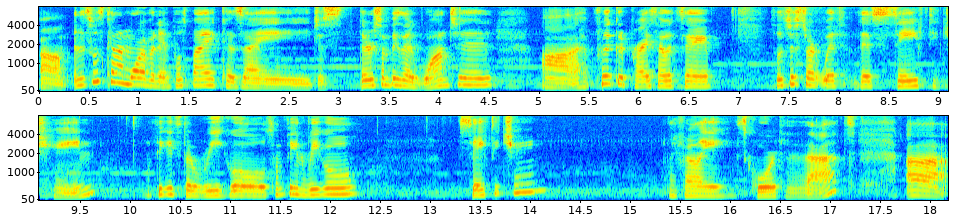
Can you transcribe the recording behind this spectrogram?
Um, and this was kind of more of an impulse buy because I just, there are some things I wanted. Uh, pretty good price, I would say. So let's just start with this safety chain. I think it's the Regal, something Regal safety chain. I finally scored that. Uh,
